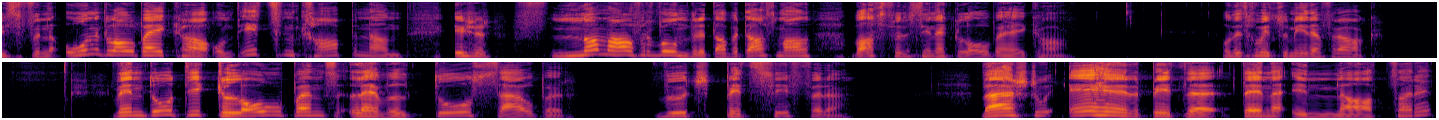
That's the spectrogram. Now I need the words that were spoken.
wie sie für einen Unglauben hatten. Und jetzt in Kapernaum ist er nochmal verwundert, aber das mal, was für seinen Glauben hatten. Und jetzt komme ich zu meiner Frage. Wenn du die Glaubenslevel, du selber, würdest beziffern, wärst du eher bei denen in Nazareth,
